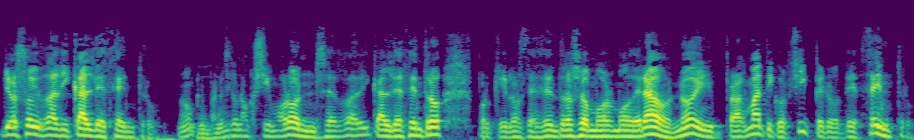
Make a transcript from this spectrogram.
Yo soy radical de centro, ¿no? Que parece un oxímoron ser radical de centro, porque los de centro somos moderados, ¿no? Y pragmáticos, sí, pero de centro.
